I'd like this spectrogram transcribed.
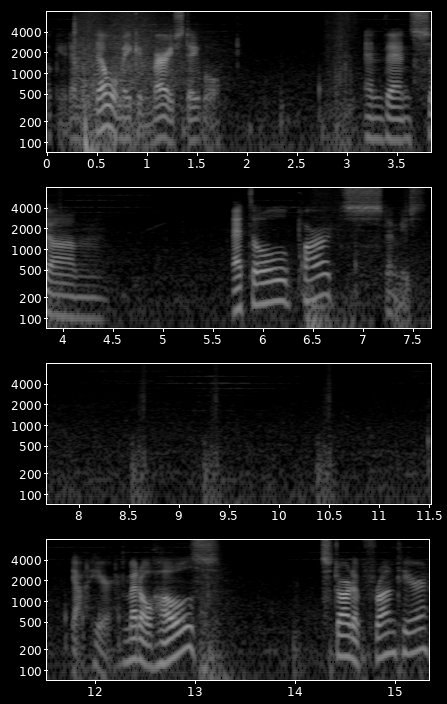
Okay, that, that will make it very stable. And then some metal parts. Let me here. Metal hulls. Start up front here.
